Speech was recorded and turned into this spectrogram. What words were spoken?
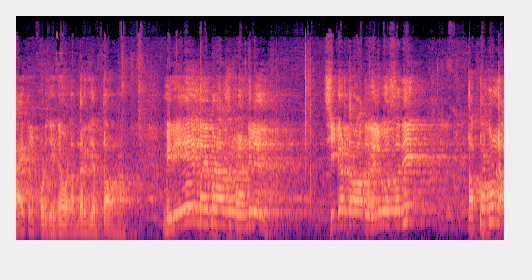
నాయకులు కూడా ఎన్నే అందరికీ చెప్తా ఉన్నా మీరేం భయపడాల్సిన రంది లేదు. చీకటి తర్వాత వెలుగు వస్తుంది తప్పకుండా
